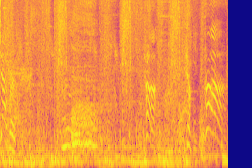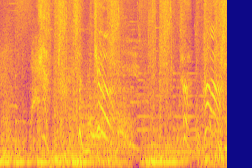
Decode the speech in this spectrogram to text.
Shattered! Ha! Ha! Ha! Ha! Ha!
